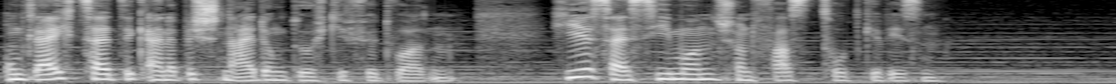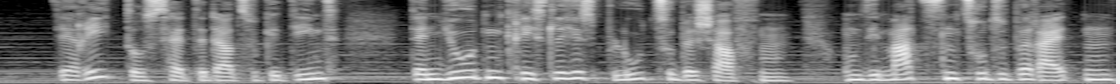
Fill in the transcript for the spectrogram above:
und gleichzeitig eine Beschneidung durchgeführt worden. Hier sei Simon schon fast tot gewesen. Der Ritus hätte dazu gedient, den Juden christliches Blut zu beschaffen, um die Matzen zuzubereiten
